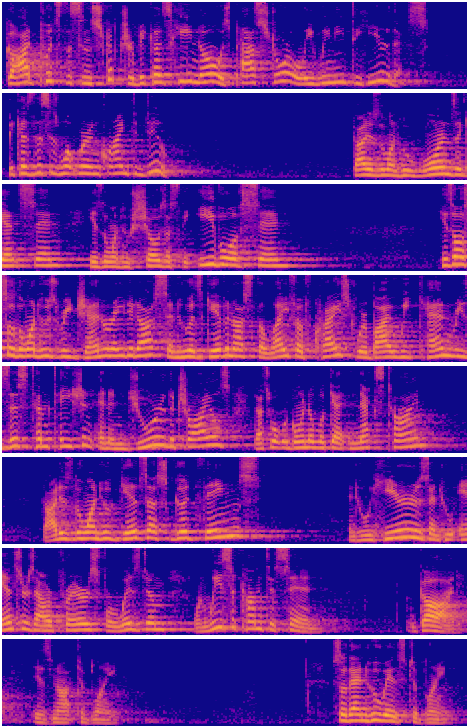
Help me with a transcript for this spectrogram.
God puts this in Scripture because He knows pastorally we need to hear this, because this is what we're inclined to do. God is the one who warns against sin, He's the one who shows us the evil of sin. He's also the one who's regenerated us and who has given us the life of Christ whereby we can resist temptation and endure the trials. That's what we're going to look at next time. God is the one who gives us good things and who hears and who answers our prayers for wisdom, when we succumb to sin, God is not to blame. So then, who is to blame?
